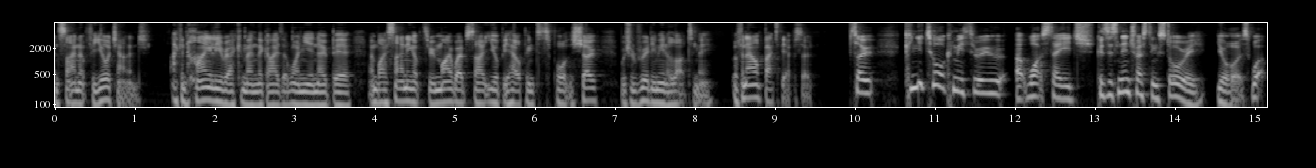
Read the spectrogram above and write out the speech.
and sign up for your challenge. I can highly recommend the guys at One Year No Beer, and by signing up through my website, you'll be helping to support the show, which would really mean a lot to me. But for now, back to the episode. So, can you talk me through at what stage? Because it's an interesting story, yours. What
